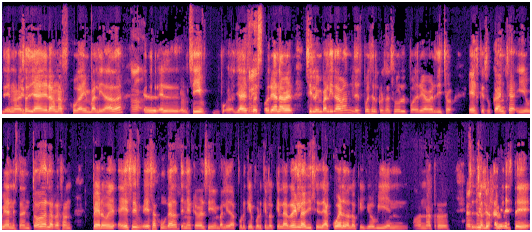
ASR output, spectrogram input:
sí, no, eso ya era una jugada invalidada. Ah. el, el, sí, ya después podrían haber, si lo invalidaban, después el Cruz Azul podría haber dicho es que su cancha y hubieran estado en toda la razón. Pero eh, ese, esa jugada tenía que haber sido invalida. ¿Por qué? Porque lo que la regla dice, de acuerdo a lo que yo vi en, en otros salió también este,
